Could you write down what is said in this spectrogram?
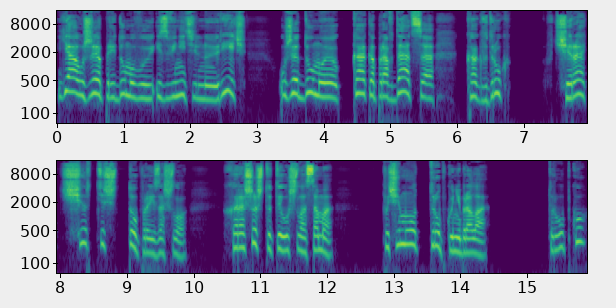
Я уже придумываю извинительную речь, уже думаю, как оправдаться, как вдруг... Вчера черти что произошло. Хорошо, что ты ушла сама. Почему трубку не брала? Трубку?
